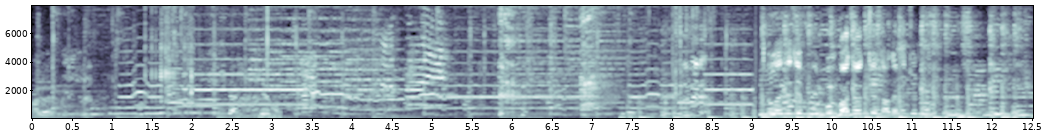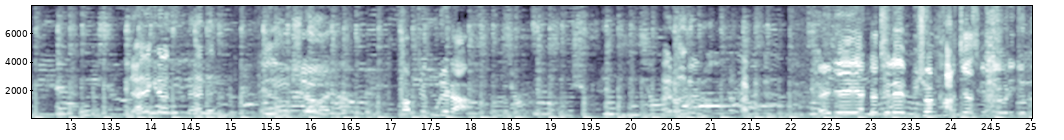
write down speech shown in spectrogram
ভালো কি গান কীরকম বুলবুল বাজা হচ্ছে সাজানোর জন্য। সবচেয়ে কুড়েটা। no, এই যে একটা ছেলে ভীষণ খাটছে আজকে বিয়েবাড়ির জন্য।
